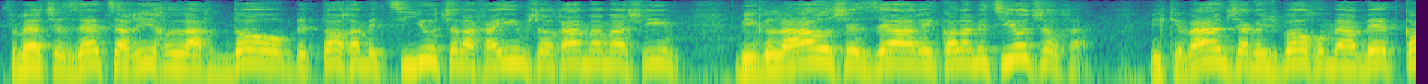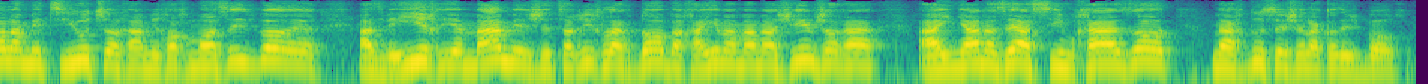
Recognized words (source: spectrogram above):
זאת אומרת שזה צריך לחדור בתוך המציאות של החיים שלך ממשיים, בגלל שזה הרי כל המציאות שלך. מכיוון שהקדוש ברוך הוא מהווה את כל המציאות שלך מחוכמוס יסבורך, אז ויחיה ממש שצריך לחדור בחיים הממשיים שלך, העניין הזה, השמחה הזאת, מהאחדוסה של הקדוש ברוך הוא.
